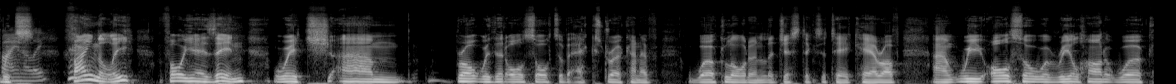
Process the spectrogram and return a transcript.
which Finally. finally, four years in, which um, brought with it all sorts of extra kind of workload and logistics to take care of. Um, we also were real hard at work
